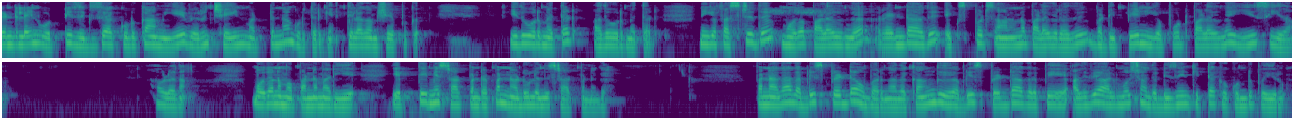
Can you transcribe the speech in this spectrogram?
ரெண்டு லைன் ஒட்டி ஜிக்ஸாக் கொடுக்காமையே வெறும் செயின் மட்டும்தான் கொடுத்துருக்கேன் திலகம் ஷேப்புக்கு இது ஒரு மெத்தட் அது ஒரு மெத்தட் நீங்கள் ஃபஸ்ட்டு இது மொதல் பழகுங்க. ரெண்டாவது எக்ஸ்பர்ட்ஸ் ஆனோன்னு பழகுறது பட் இப்போயே நீங்கள் போட்டு பழகுங்க ஈஸி தான். அவ்வளோதான் மொதல் நம்ம பண்ண மாதிரியே. எப்பயுமே ஸ்டார்ட் பண்ணுறப்ப நடுவுலேருந்து ஸ்டார்ட் பண்ணுங்கள் பண்ணால் தான் அது அப்படியே ஸ்ப்ரெட் ஆகும் பாருங்கள் அந்த கங்கு அப்படியே ஸ்ப்ரெட் ஆகிறப்பே அதுவே ஆல்மோஸ்ட் அந்த டிசைன் கிட்டக்க கொண்டு போயிடும்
